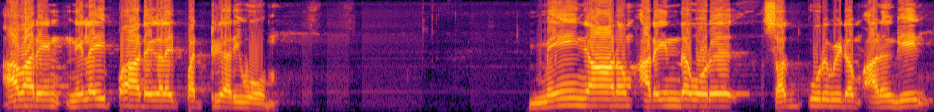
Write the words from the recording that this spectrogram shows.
அவரின் நிலைப்பாடுகளைப் பற்றி அறிவோம். மெய்ஞானம் அடைந்த ஒரு சத்குருவிடம் அணுகி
